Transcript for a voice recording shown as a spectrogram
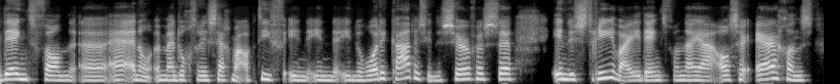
denkt van, uh, en mijn dochter is zeg maar actief in, in, de, in de horeca, dus in de service-industrie, waar je denkt van, nou ja, als er ergens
